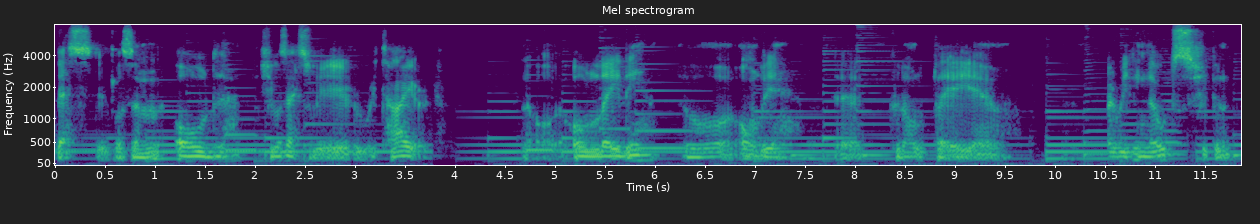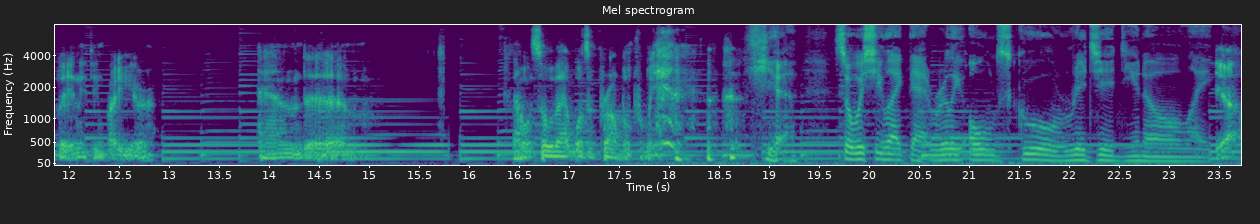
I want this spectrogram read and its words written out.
best. It was an old. She was actually retired old lady who only uh, could only play uh, by reading notes. She couldn't play anything by ear, and um, that was so that was a problem for me. Yeah. So was she like that really old school, rigid, you know, like yeah,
